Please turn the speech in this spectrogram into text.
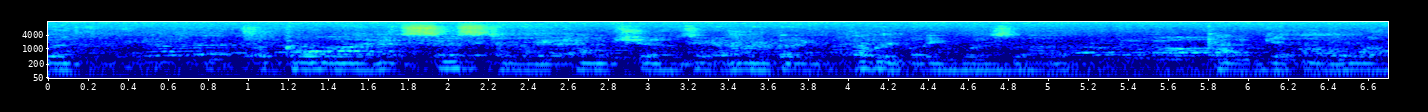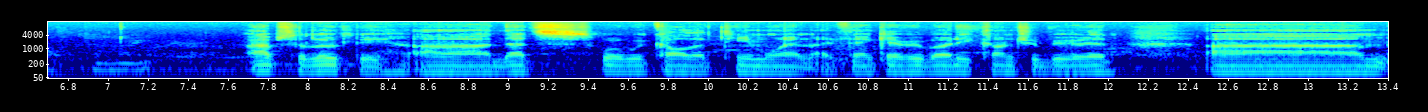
with a goal and an assist tonight kind of shows you everybody, everybody was uh, kind of getting involved tonight. Absolutely, uh, that's what we call a team win. I think everybody contributed. Um,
